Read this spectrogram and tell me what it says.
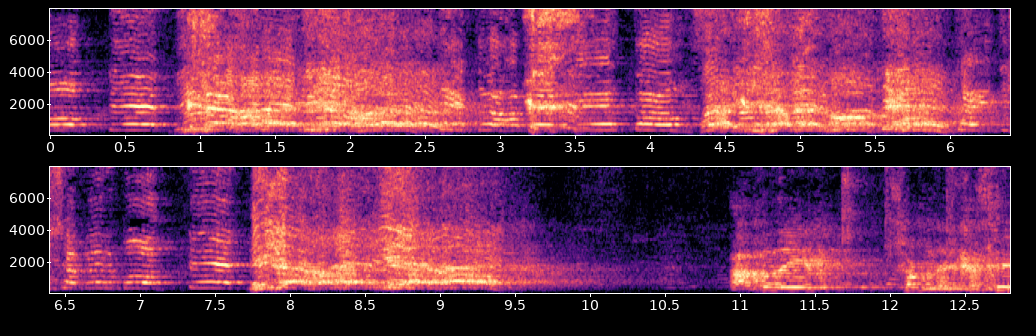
মুক্তি দিতে হবে দিতে হবে দিতে হবে দিতে কায়েদি সাহেবের মুক্তি কায়েদি সাহেবের মুক্তি আপনাদের সকলের কাছে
